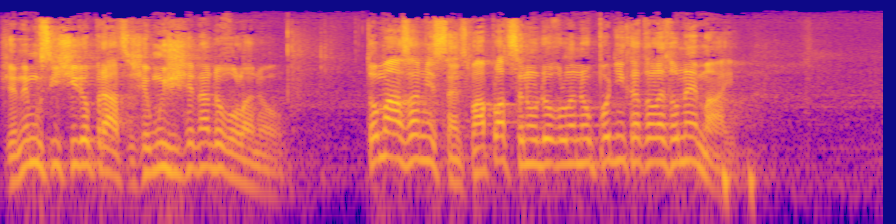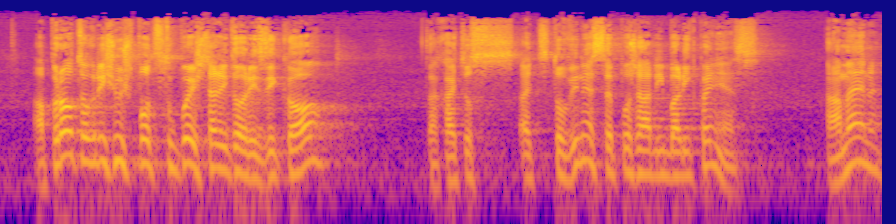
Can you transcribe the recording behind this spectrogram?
Že nemusíš jít do práce, že můžeš jít na dovolenou. To má zaměstnanec, má placenou dovolenou, podnikatele to nemají. A proto, když už podstupuješ tady to riziko, tak ať to, ať to vynese pořádný balík peněz. Amen.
